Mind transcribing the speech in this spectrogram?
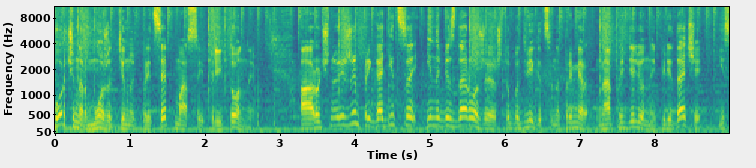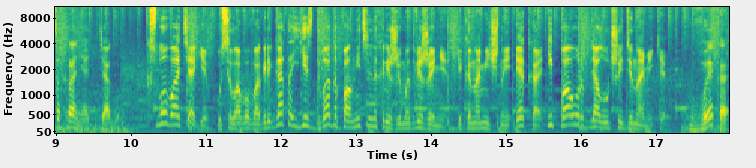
Fortuner может тянуть прицеп массой 3 тонны. А ручной режим пригодится и на бездорожье, чтобы двигаться, например, на определенной передаче и сохранять тягу. К слову о тяге, у силового агрегата есть два дополнительных режима движения – экономичный эко и Power для лучшей динамики. В эко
